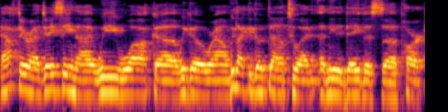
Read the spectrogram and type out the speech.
after uh, JC and I, we walk, uh, we go around, we like to go down to Anita Davis uh, Park.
